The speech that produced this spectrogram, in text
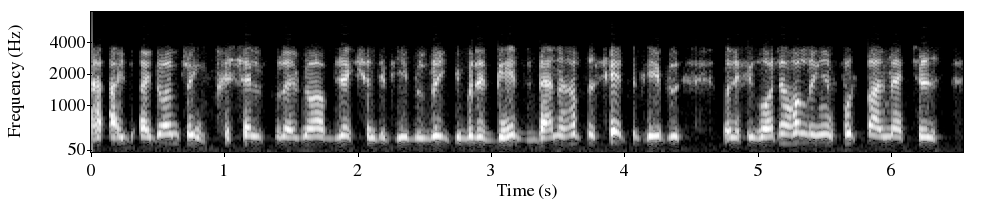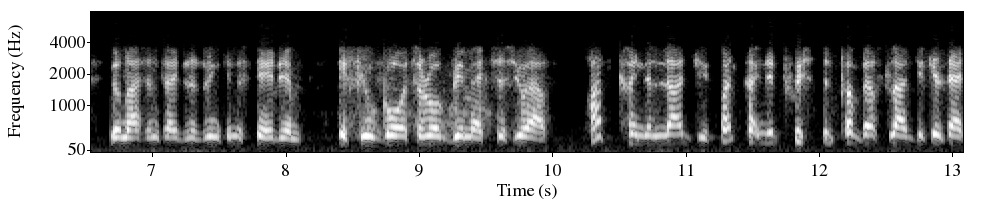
I, I don't drink myself, but I have no objection to people drinking. But it baits Banagher to say to people, well, if you go to hurling and football matches, you're not entitled to drink in the stadium. If you go to rugby matches, you are. What kind of logic, what kind of twisted, perverse logic is that?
